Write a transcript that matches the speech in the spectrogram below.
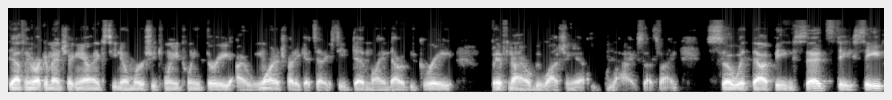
Definitely recommend checking out NXT No Mercy 2023. I want to try to get to NXT Deadline. That would be great. If not, I'll be watching it live, so that's fine. So with that being said, stay safe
